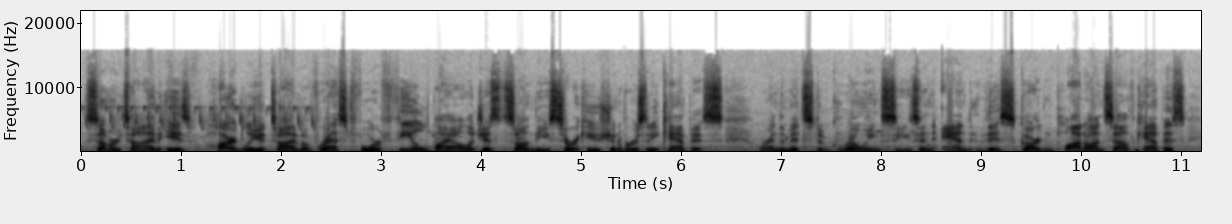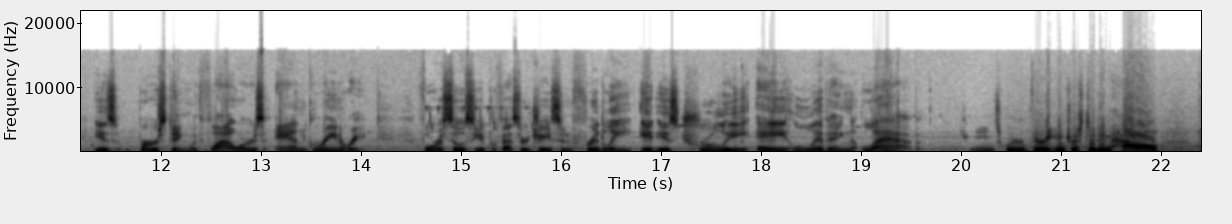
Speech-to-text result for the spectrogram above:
Summertime is hardly a time of rest for field biologists on the Syracuse University campus. We're in the midst of growing season, and this garden plot on South Campus is bursting with flowers and greenery. For Associate Professor Jason Fridley, it is truly a living lab. Which means we're very interested in how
